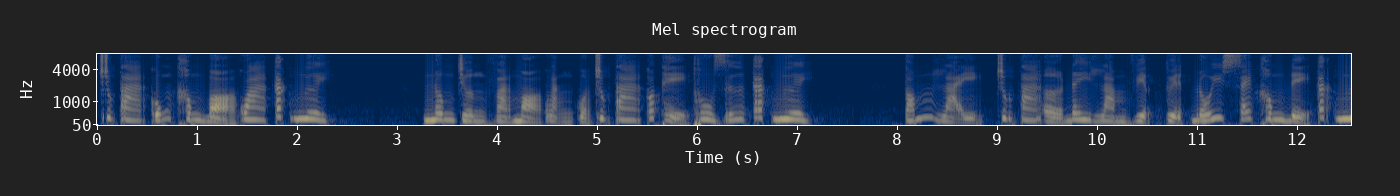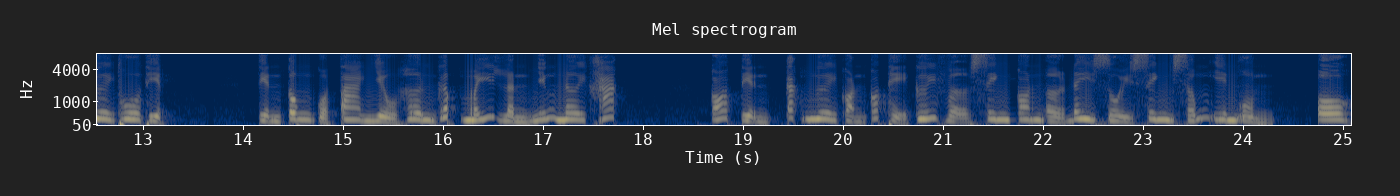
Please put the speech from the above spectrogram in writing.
chúng ta cũng không bỏ qua các ngươi. Nông trường và mỏ quặng của chúng ta có thể thu giữ các ngươi. Tóm lại, chúng ta ở đây làm việc tuyệt đối sẽ không để các ngươi thua thiệt. Tiền công của ta nhiều hơn gấp mấy lần những nơi khác. Có tiền, các ngươi còn có thể cưới vợ sinh con ở đây rồi sinh sống yên ổn. Ô!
